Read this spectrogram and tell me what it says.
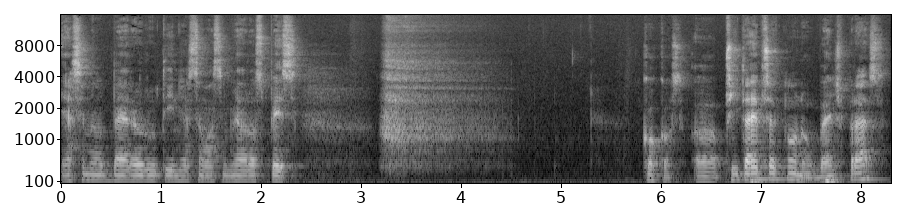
já jsem měl BR rutín, že jsem vlastně měl rozpis. Kokos. Uh, přítahy před klonou. Bench press,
